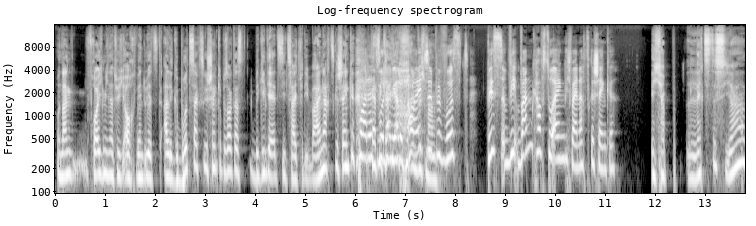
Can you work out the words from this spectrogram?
Und dann freue ich mich natürlich auch, wenn du jetzt alle Geburtstagsgeschenke besorgt hast, beginnt ja jetzt die Zeit für die Weihnachtsgeschenke. Boah, das Kannst wurde mir heute bewusst. Bis, wie, wann kaufst du eigentlich Weihnachtsgeschenke? Ich habe letztes Jahr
